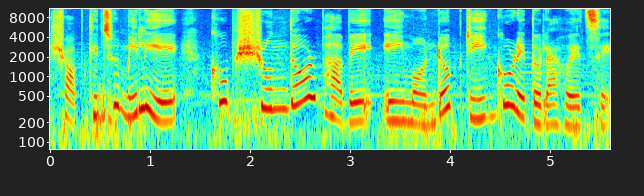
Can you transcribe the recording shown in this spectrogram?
সব কিছু মিলিয়ে খুব সুন্দরভাবে এই মণ্ডপটি গড়ে তোলা হয়েছে।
